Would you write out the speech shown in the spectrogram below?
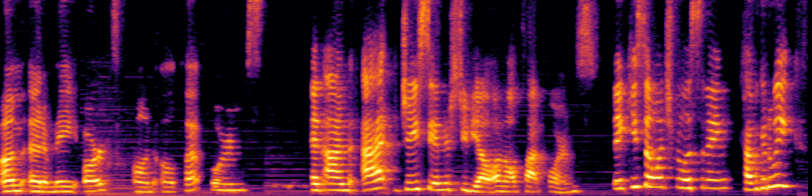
I'm at May Art on all platforms. And I'm at J Sanders Studio on all platforms. Thank you so much for listening. Have a good week.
